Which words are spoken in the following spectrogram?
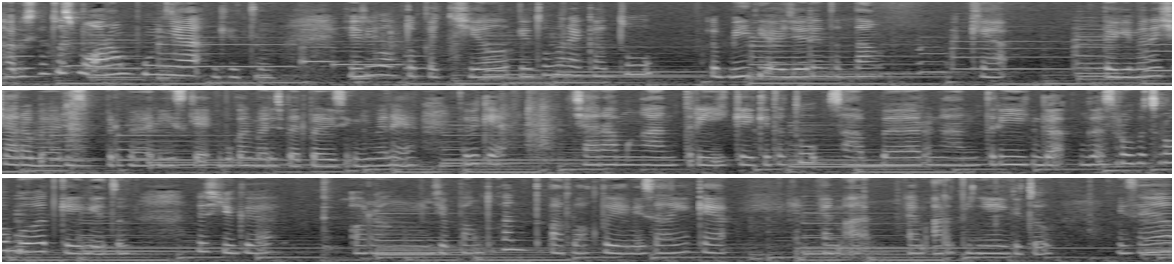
harusnya tuh semua orang punya gitu. Jadi waktu kecil itu mereka tuh lebih diajarin tentang kayak bagaimana cara baris berbaris kayak bukan baris berbaris gimana ya? Tapi kayak cara mengantri kayak kita tuh sabar ngantri nggak nggak serobot serobot kayak gitu. Terus juga orang Jepang tuh kan tepat waktu ya misalnya kayak MRT-nya gitu. Misalnya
